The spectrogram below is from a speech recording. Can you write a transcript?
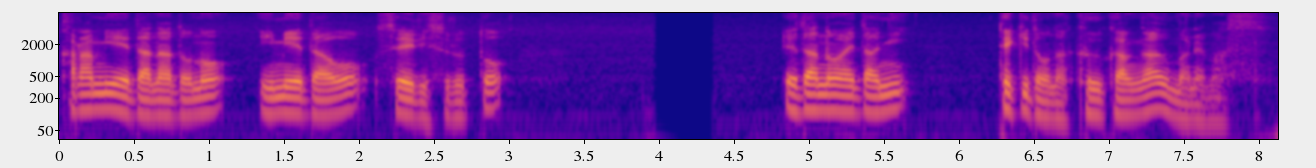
絡み枝などの忌み枝を整理すると枝の間に適度な空間が生まれます。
